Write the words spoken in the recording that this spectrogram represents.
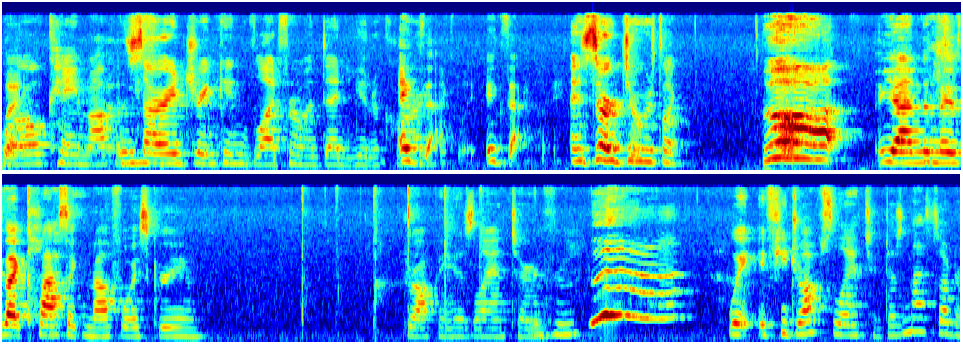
Quirrell came up and started drinking blood from a dead unicorn. Exactly, exactly. And started doing like, ah, Yeah, and then there's that classic Malfoy scream. dropping his lantern. Mhm. Wait, if he drops the lantern, doesn't that start a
